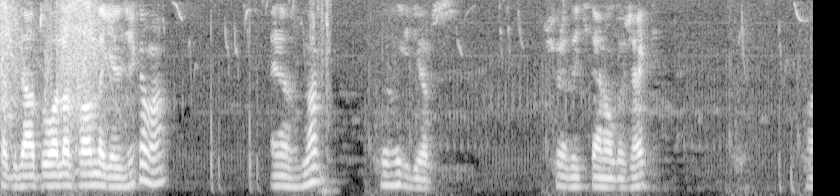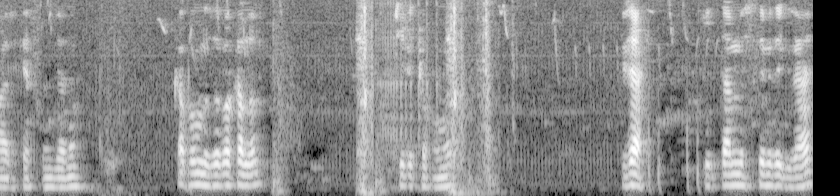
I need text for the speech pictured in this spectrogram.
Tabi daha duvarlar falan da gelecek ama en azından hızlı gidiyoruz. Şurada iki tane olacak. Harikasın canım. Kapımıza bakalım. Çelik kapımız. Güzel. Kilitlenme sistemi de güzel.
